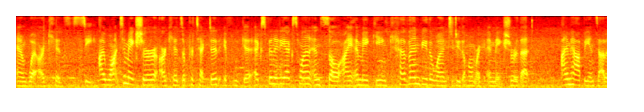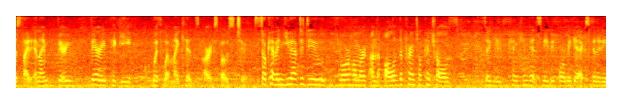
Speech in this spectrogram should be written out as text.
and what our kids see. I want to make sure our kids are protected if we get Xfinity X1 and so I am making Kevin be the one to do the homework and make sure that I'm happy and satisfied and I'm very very picky with what my kids are exposed to. So Kevin, you have to do your homework on the, all of the parental controls so you can convince me before we get Xfinity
